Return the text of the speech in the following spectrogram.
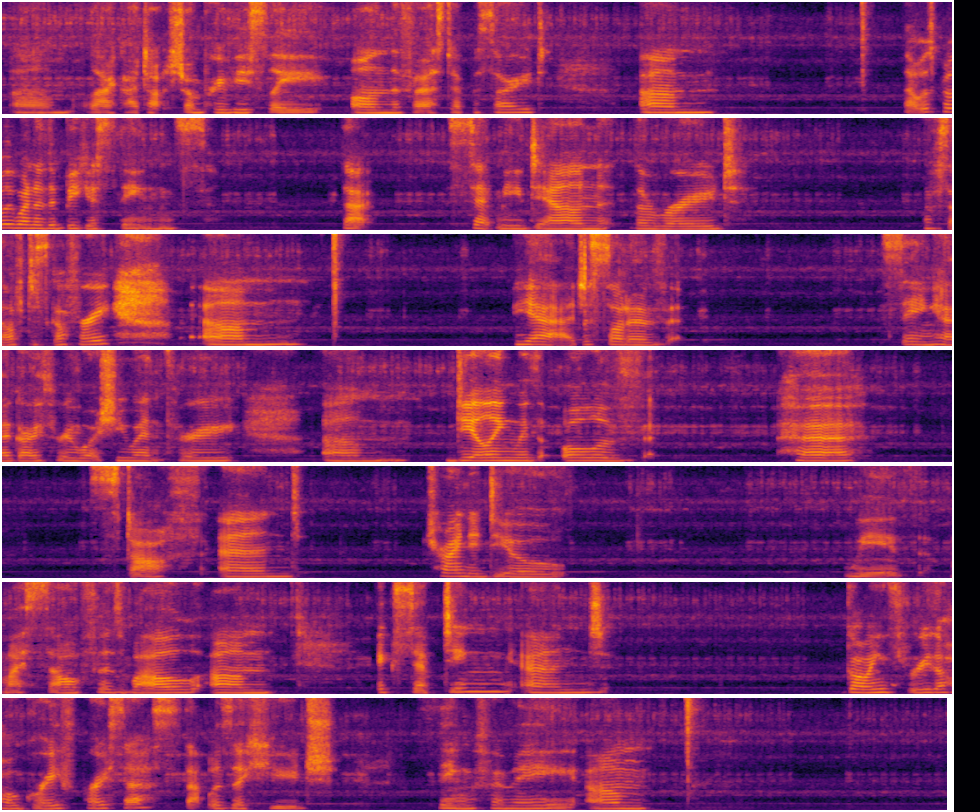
Um, like I touched on previously, on the first episode. Um, that was probably one of the biggest things that set me down the road of self discovery. Um, yeah, just sort of seeing her go through what she went through, um, dealing with all of her stuff and trying to deal with myself as well, um, accepting and going through the whole grief process. That was a huge thing for me. Um,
